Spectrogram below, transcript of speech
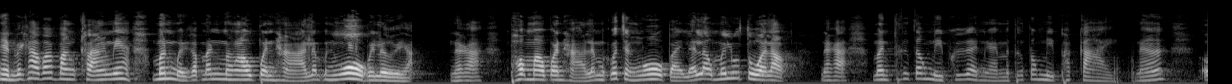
เห็นไหมคะว่าบางครั้งเนี่ย มันเหมือนกับมันเมาปัญหาแล้วมันโง่ไปเลยอะนะคะ พอเมาปัญหาแล้วมันก็จะโง่ไปแล้วเราไม่รู้ตัวหรอก นะคะ มันถึงต้องมีเพื่อนไง มันถึงต้องมีพระกายนะ โอ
